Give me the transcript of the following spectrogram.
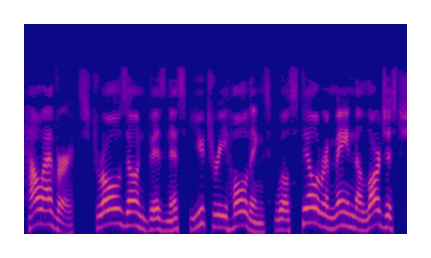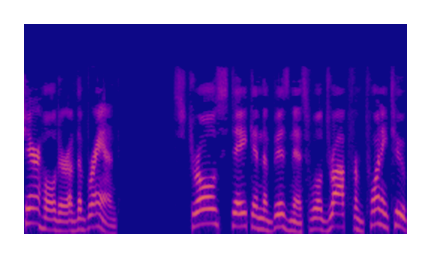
However, Stroll's own business, Yewtree Holdings, will still remain the largest shareholder of the brand. Stroll's stake in the business will drop from 22%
